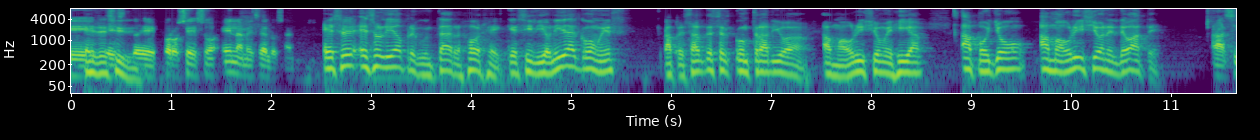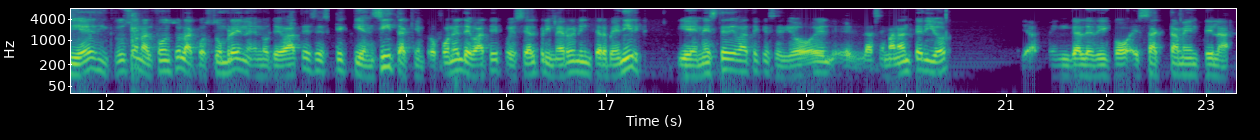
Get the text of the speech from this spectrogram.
de es decir, este proceso en la Mesa de los Santos. Eso, eso le iba a preguntar, Jorge, que si Leonidas Gómez, a pesar de ser contrario a, a Mauricio Mejía, apoyó a Mauricio en el debate. Así es, incluso en Alfonso la costumbre en, en, los debates es que quien cita, quien propone el debate, pues sea el primero en intervenir. Y en este debate que se dio el, el, la semana anterior, ya venga, le digo exactamente la,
